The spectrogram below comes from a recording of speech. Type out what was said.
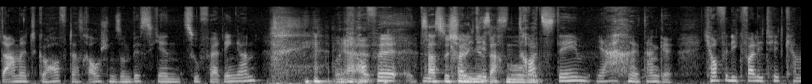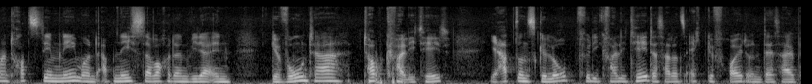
damit gehofft, das Rauschen so ein bisschen zu verringern. Und Ja, ich hoffe, die das hast du schön Qualität gesagt, ist Moritz. trotzdem, ja, danke. Ich hoffe, die Qualität kann man trotzdem nehmen und ab nächster Woche dann wieder in gewohnter Top-Qualität. Ihr habt uns gelobt für die Qualität, das hat uns echt gefreut und deshalb,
